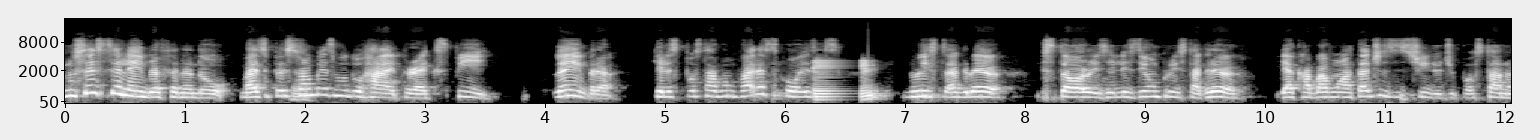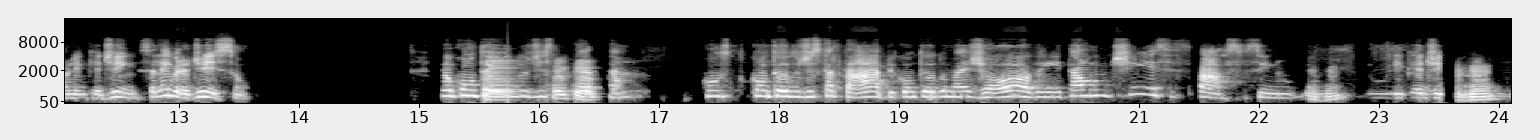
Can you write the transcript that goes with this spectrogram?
não sei se você lembra, Fernando, mas o pessoal hum. mesmo do HyperXP, lembra? Que eles postavam várias coisas no Instagram, stories, eles iam para o Instagram e acabavam até desistindo de postar no LinkedIn. Você lembra disso? Então, conteúdo de startup, conteúdo de startup, conteúdo mais jovem e tal, não tinha esse espaço assim no, uhum. no LinkedIn. Uhum.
